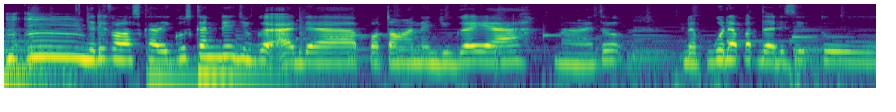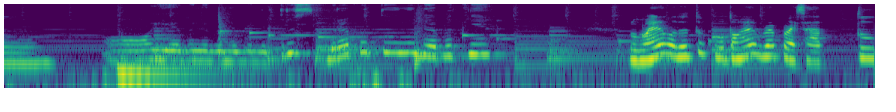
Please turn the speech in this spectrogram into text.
Mm-mm, jadi kalau sekaligus kan dia juga ada potongannya juga ya. Nah itu dap gue dapat dari situ. Oh iya bener-bener bener. Terus berapa tuh lu dapetnya? Lumayan waktu itu potongannya berapa ya? Satu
